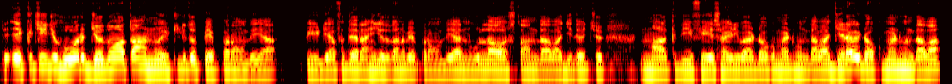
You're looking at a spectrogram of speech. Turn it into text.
ਤੇ ਇੱਕ ਚੀਜ਼ ਹੋਰ, ਜਦੋਂ ਤੁਹਾਨੂੰ ਇਟਲੀ ਤੋਂ ਪੇਪਰ ਆਉਂਦੇ ਆ ਪੀਡੀਐਫ ਦੇ ਰਾਹੀਂ ਜਦੋਂ ਤੁਹਾਨੂੰ ਪੇਪਰ ਆਉਂਦੇ ਆ ਨੂਲਾ ਉਸਤਾ ਹੁੰਦਾ ਵਾ, ਜਿਹਦੇ ਵਿੱਚ ਮਾਰਕ ਦੀ ਫੇਸ ਆਈਡੀ ਵਾਲਾ ਡਾਕੂਮੈਂਟ ਹੁੰਦਾ ਵਾ, ਜਿਹੜਾ ਵੀ ਡਾਕੂਮੈਂਟ ਹੁੰਦਾ ਵਾ,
